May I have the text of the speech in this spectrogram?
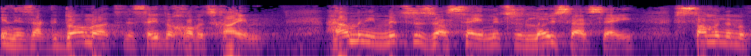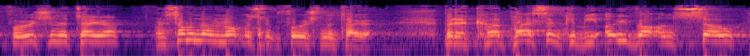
in his Akdama to the Sefer Chofetz Chaim, how many mitzvahs are say, mitzvahs loisa say, some of them are first in the Torah, and some of them are not first in the Torah. But a person can be over on so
